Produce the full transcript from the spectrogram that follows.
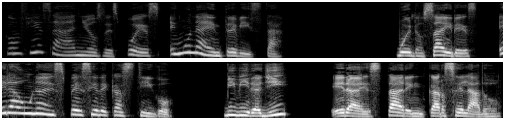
confiesa años después en una entrevista. Buenos Aires era una especie de castigo. Vivir allí era estar encarcelado.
